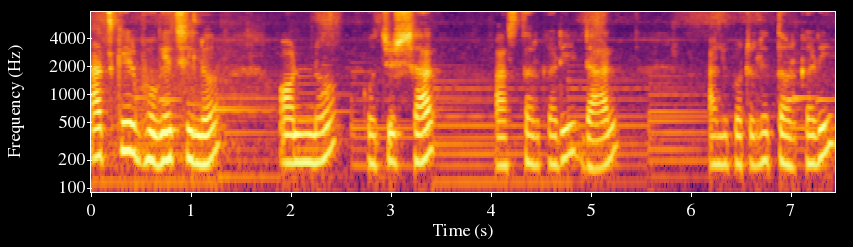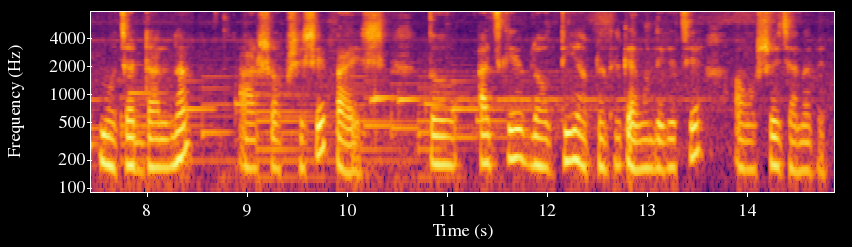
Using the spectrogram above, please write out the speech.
আজকের ভোগে ছিল অন্ন, কচুর শাক, পাঁচ তরকারি, ডাল, আলু পটলের তরকারি, মোচার ডালনা আর সবশেষে পায়েস। তো আজকের ব্লগটি আপনাদের কেমন লেগেছে অবশ্যই জানাবেন।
